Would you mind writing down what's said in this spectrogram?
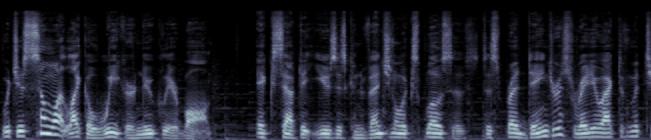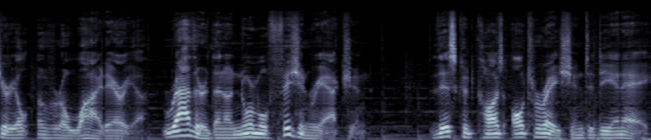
which is somewhat like a weaker nuclear bomb, except it uses conventional explosives to spread dangerous radioactive material over a wide area, rather than a normal fission reaction. This could cause alteration to DNA,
